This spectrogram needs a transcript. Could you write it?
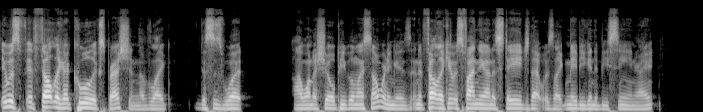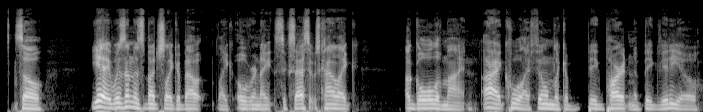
it was, it felt like a cool expression of like, this is what I want to show people my snowboarding is. And it felt like it was finally on a stage that was like maybe going to be seen. Right. So yeah, it wasn't as much like about like overnight success. It was kind of like, a goal of mine. All right, cool. I filmed like a big part in a big video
